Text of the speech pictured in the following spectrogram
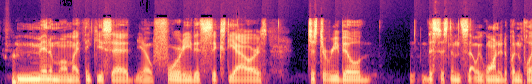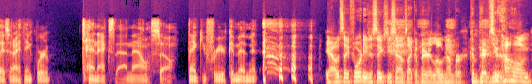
minimum." I think you said, you know, forty to sixty hours just to rebuild the systems that we wanted to put in place, and I think we're 10x that now. So thank you for your commitment. Yeah, I would say 40 to 60 sounds like a very low number compared to how long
